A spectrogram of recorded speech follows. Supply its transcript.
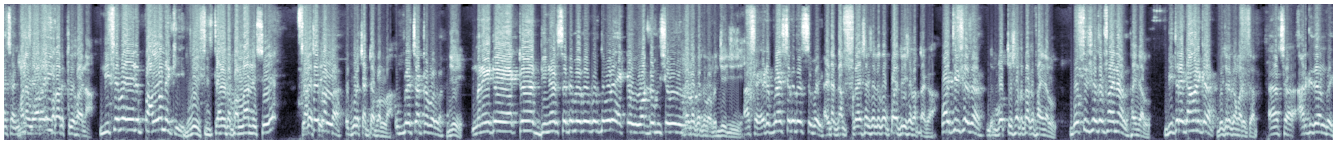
আচ্ছা, মানে ওয়ারাই করার কি হয় না। নিচে ভাই এটা পাল্লা নাকি? জি চারটা পাল্লা নিচে। চারটে পাল্লা? উপরে চারটা পাল্লা। উপরে চারটা পাল্লা। জি। মানে এটা একটা ডিনার সেটে ব্যবহার করতে পারে একটা ওয়ার্ডরোব হিসেবে ব্যবহার করতে পারবে জি জি জি। আচ্ছা এটা প্রাইসটা কত হচ্ছে ভাই? এটা দাম প্রাইস আছে লোক পঁয়ত্রিশ হাজার টাকা। টাকা ফাইনাল ফাইনাল ফাইনাল ভিতরে গামারি কাঠ ভিতরে কামারি কাঠ আচ্ছা আর কি দেন ভাই?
